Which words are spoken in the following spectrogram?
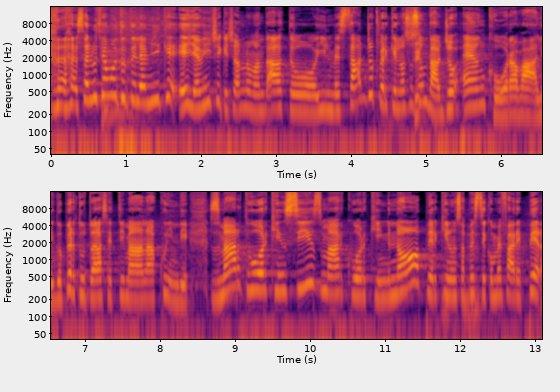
Salutiamo tutte le amiche e gli amici che ci hanno mandato il messaggio perché il nostro Sì. sondaggio è ancora valido per tutta la settimana. Quindi smart working sì, smart working no. Per chi non sapesse come fare per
